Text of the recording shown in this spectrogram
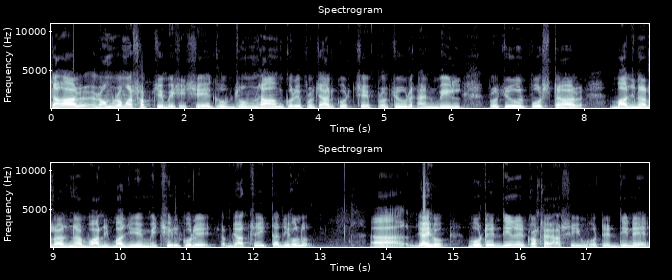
তার রমরমা সবচেয়ে বেশি, সে খুব ধুমধাম করে প্রচার করছে, প্রচুর হ্যান্ডবিল প্রচুর পোস্টার, বাজনা টাজনা বাজি- বাজিয়ে মিছিল করে সব যাচ্ছে, ইত্যাদি হলো। যাই হোক, ভোটের দিনের কথায় আসি, ভোটের দিনে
